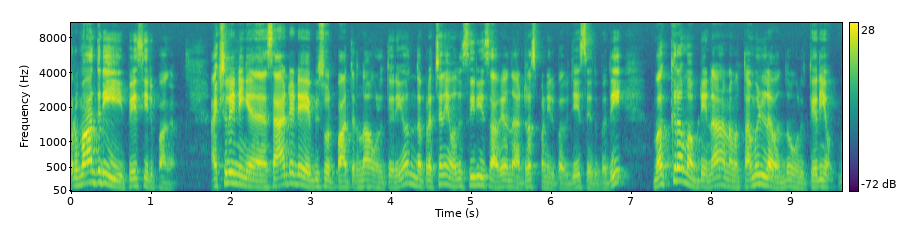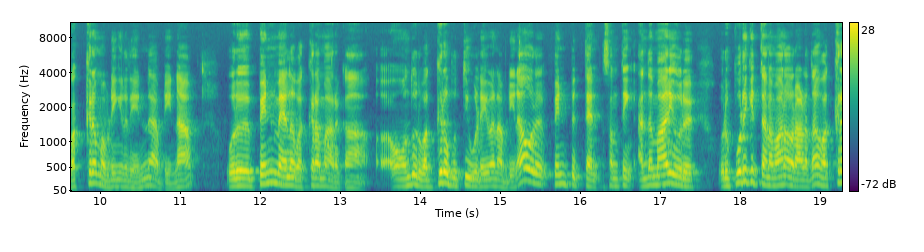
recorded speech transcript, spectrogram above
ஒரு மாதிரி பேசியிருப்பாங்க. ஆக்சுவலி நீங்கள் சாட்டர்டே எபிசோட் பார்த்துருந்தா உங்களுக்கு தெரியும். இந்த பிரச்சனையை வந்து சீரியஸாகவே வந்து அட்ரஸ் பண்ணியிருப்பார் விஜய் சேதுபதி. வக்ரம் அப்படின்னா நம்ம தமிழில் வந்து உங்களுக்கு தெரியும். வக்ரம் அப்படிங்கிறது என்ன அப்படின்னா ஒரு பெண் மேலே வக்கரமாக இருக்கான் அவன் வந்து ஒரு வக்ர புத்தி உடையவன் அப்படின்னா ஒரு பெண் பித்தன் சம்திங் அந்த மாதிரி ஒரு ஒரு புருக்கித்தனமான ஒரு ஆளை தான் வக்ர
